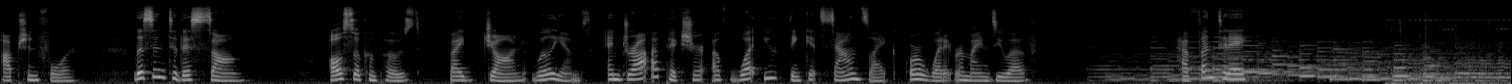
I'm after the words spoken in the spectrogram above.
Option 4 Listen to this song, also composed by John Williams, and draw a picture of what you think it sounds like or what it reminds you of. Have fun today! Thank you.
